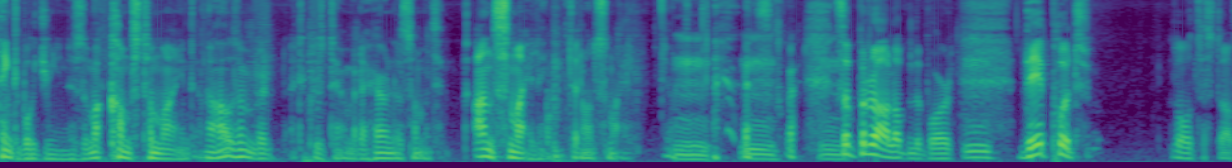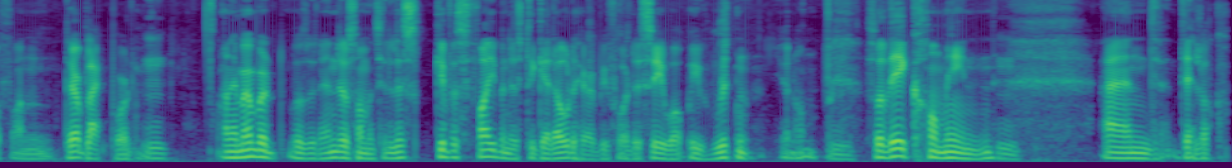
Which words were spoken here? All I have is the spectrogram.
think about unionism, what comes to mind. And I always remember, I think it was Dermot Ahern or someone said, unsmiling, they don't smile. Mm, mm, you know. Mm. so put it all up on the board. They put loads of stuff on their blackboard. And I remember, was it Enda, someone said, let's give us five minutes to get out of here before they see what we've written, you know. So they come in and they look,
